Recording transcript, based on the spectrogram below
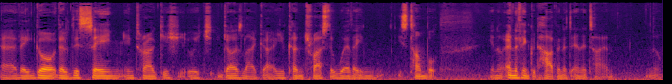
Uh, they go. There's this saying in Turkish which goes like, uh, "You can't trust the weather in Istanbul." You know, anything could happen at any time. You know.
